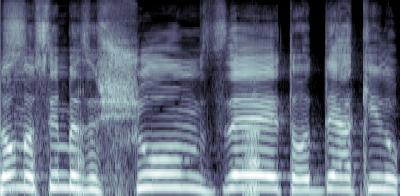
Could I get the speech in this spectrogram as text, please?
לא עושים בזה שום זה, אתה יודע, כאילו,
